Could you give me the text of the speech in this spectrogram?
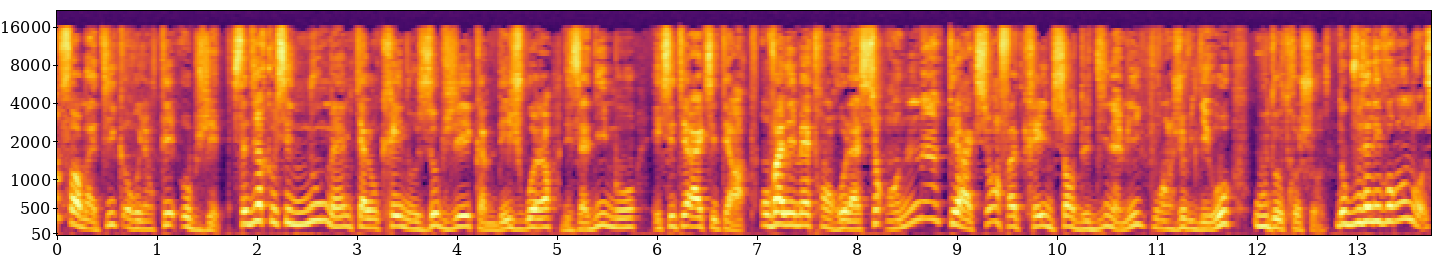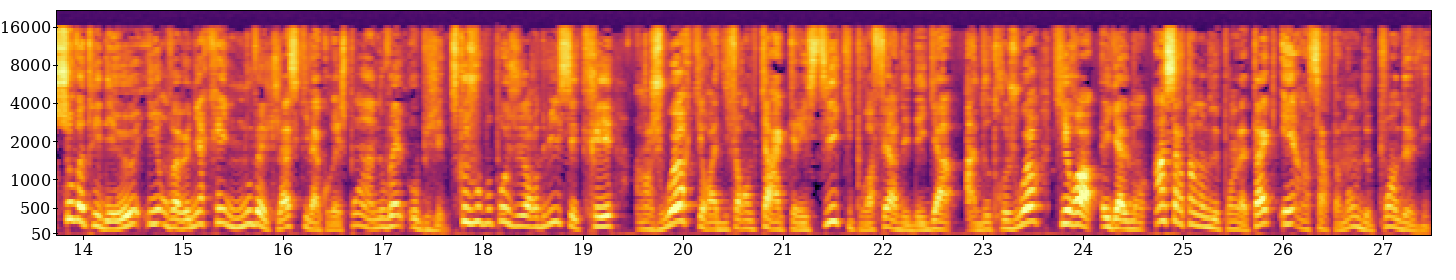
informatique orienté objet. C'est-à-dire que c'est nous-mêmes qui allons créer nos objets comme des joueurs, des animaux, etc., etc. On va les mettre en relation, en interaction afin de créer une sorte de dynamique pour un jeu vidéo ou d'autres choses. Donc vous allez vous rendre sur votre IDE et on va venir créer une nouvelle classe qui va correspondre à un nouvel objet. Ce que je vous propose aujourd'hui, c'est de créer un joueur qui aura différentes caractéristiques, qui pourra faire des dégâts à d'autres joueurs, qui aura également un certain nombre de points d'attaque et un certain nombre de points de vie.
